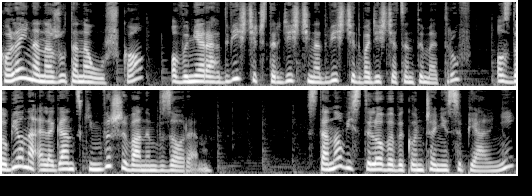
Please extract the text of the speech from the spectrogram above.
Kolejna narzuta na łóżko o wymiarach 240 na 220 cm, ozdobiona eleganckim wyszywanym wzorem. Stanowi stylowe wykończenie sypialni,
